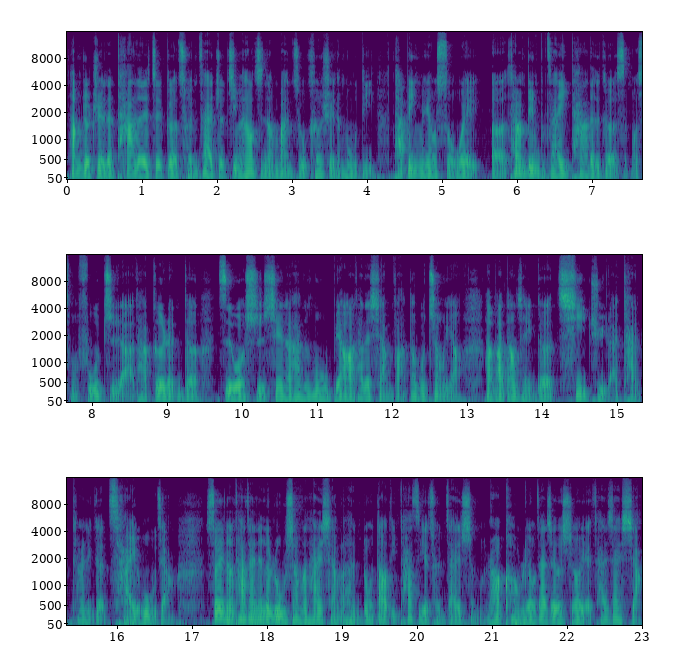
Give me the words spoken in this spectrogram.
他们就觉得他的这个存在就基本上只能满足科学的目的，他并没有所谓呃，他们并不在意他的这个什么什么福祉啊，他个人的自我实现啊，他的目标啊，他的想法都不重要，他把它当成一个器具来看，像一个财物这样。所以呢，他在那个路上呢，他也想了很多，到底他自己的存在是什么。然后孔刘在这个时候也他也在想，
